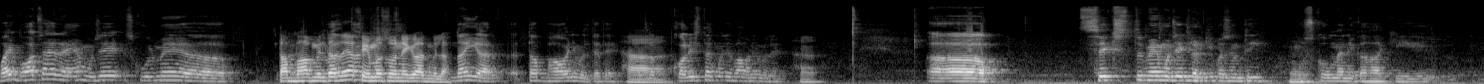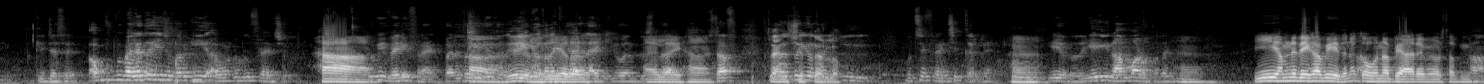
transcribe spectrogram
भाई बहुत सारे रहे हैं। मुझे स्कूल में तब भाव मिलता था या फ़ेमस होने के बाद मिला? नहीं यार तब भाव नहीं मिलते थे। हाँ। मतलब कॉलेज तक मुझे भाव नहीं मिले। हाँ। सिक्स में मुझे एक लड़की पसंद थी। हम्म। उसको मैंने कहा कि कि जैसे अब पहले तो यही चलता कि I want to do friendship हाँ टू बी वेरी फ्रैंक पहले तो हाँ, यही होता था है, कि I like you and I like, हाँ। स्टफ़ Friendship कर लो। मुझसे फ्रेंडशिप कर ले हाँ। यही होता था यही रामबाण होता था हाँ। ये हमने देखा भी है था ना कहो ना प्यारे में और सब में हाँ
